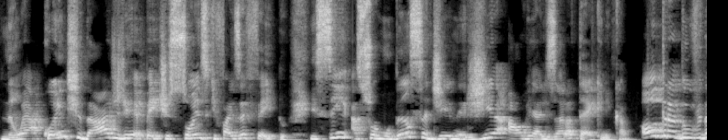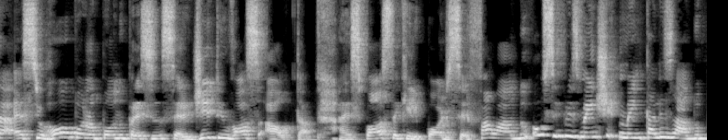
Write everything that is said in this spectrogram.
Não é a quantidade de repetições que faz efeito, e sim a sua mudança de energia ao realizar a técnica. Outra dúvida é se o Ho'oponopono precisa ser dito em voz alta. A resposta é que ele pode ser falado ou simplesmente mentalizado.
